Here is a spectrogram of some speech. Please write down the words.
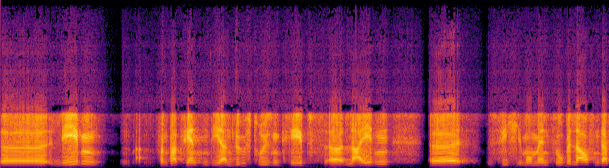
äh, Leben von Patienten, die an Lymphdrüsenkrebs äh, leiden, äh, sich im Moment so belaufen, dass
